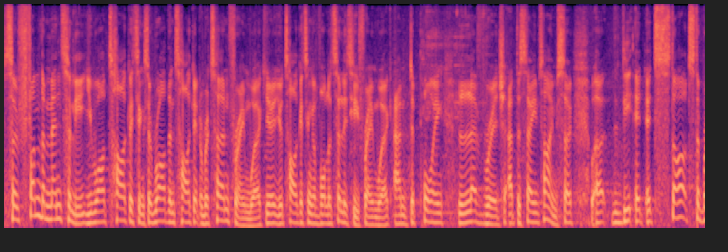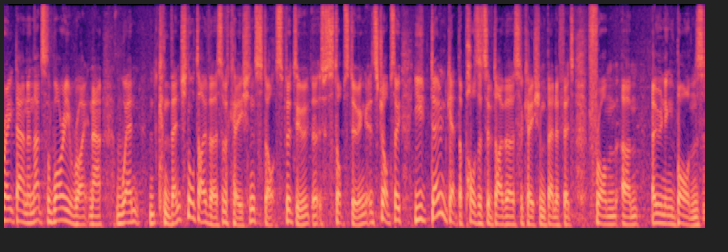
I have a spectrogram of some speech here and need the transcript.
So fundamentally, you are targeting, so rather than target a return framework, you're, you're targeting a volatility framework and deploying leverage at the same time. So uh, the, it, it, starts to break down, and that's the worry right now, when conventional diversification stops, to do, uh, stops doing its job. So you don't get the positive diversification benefits from um, owning bonds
